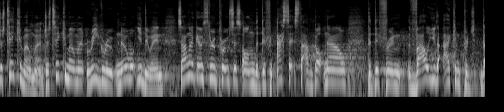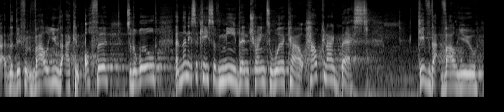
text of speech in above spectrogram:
just take a moment, just take a moment, regroup, know what you're doing. So I'm going to go through process on the different assets that I've got now, the different value that I can, that the different value that I can offer to the world, and then it's a case of me then trying to work out how can I best give that value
